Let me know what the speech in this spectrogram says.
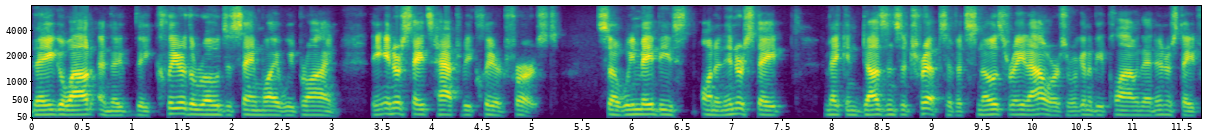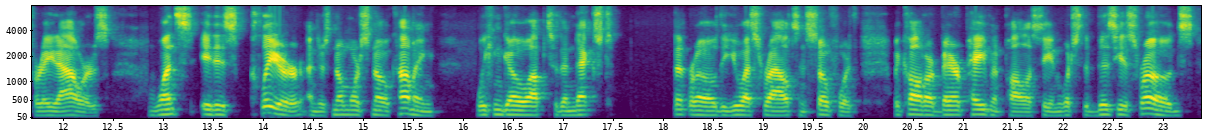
they go out and they, they clear the roads the same way we brine. The interstates have to be cleared first. So we may be on an interstate making dozens of trips. If it snows for eight hours, we're going to be plowing that interstate for eight hours. Once it is clear and there's no more snow coming, we can go up to the next road, the U.S. routes, and so forth. We call it our bare pavement policy, in which the busiest roads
